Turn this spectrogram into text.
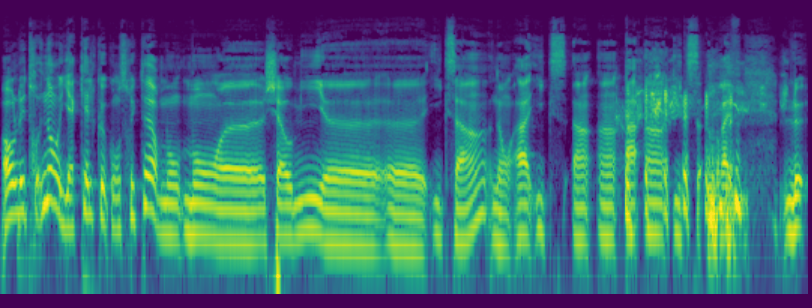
On les trouve. Non, il y a quelques constructeurs. Mon, mon euh, Xiaomi euh, euh XA1, non AX11, A1, X. bref, le,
